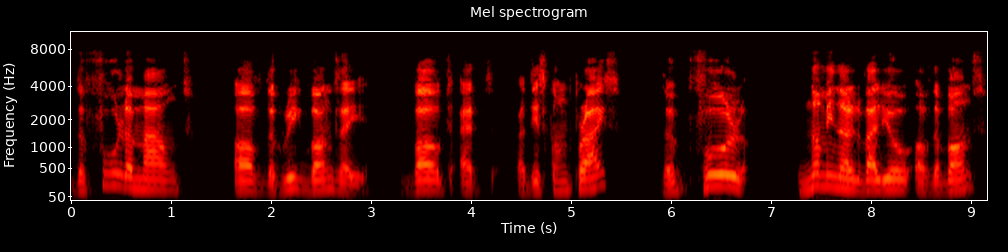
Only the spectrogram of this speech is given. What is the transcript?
the full amount of the Greek bonds they bought at a discount price, the full nominal value of the bonds,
